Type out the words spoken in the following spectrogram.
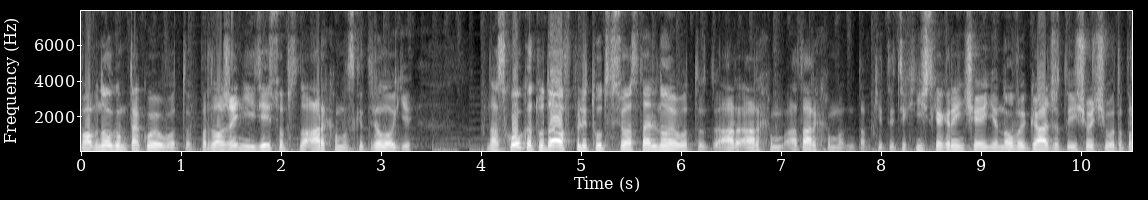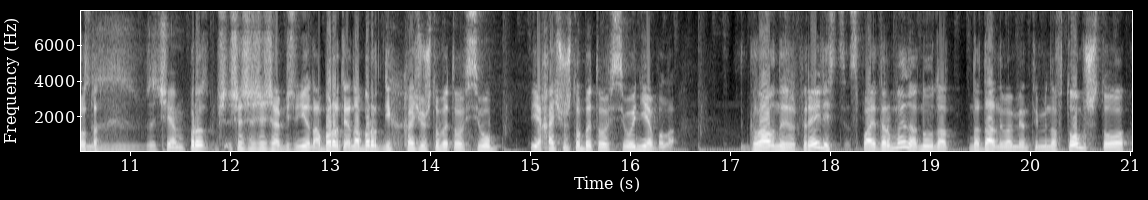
во многом такое вот продолжение идей, собственно, Архамовской трилогии. Насколько туда вплетут все остальное вот от, Ар- Архам, от Архама, ну, там какие-то технические ограничения, новые гаджеты, еще чего-то. Просто Зачем? Просто, сейчас, сейчас, сейчас объясню. Нет, наоборот, я наоборот не хочу, чтобы этого всего... Я хочу, чтобы этого всего не было. Главная же прелесть Спайдермена, ну, на, на данный момент, именно в том, что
